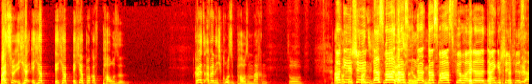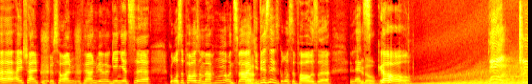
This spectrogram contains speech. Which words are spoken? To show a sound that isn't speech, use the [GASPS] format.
Weißt du, ich, ich, hab, ich, hab, ich hab Bock auf Pause. Können wir jetzt einfach nicht große Pausen machen? So. Einfach Okay, schön. 20 das war das, 20 da, Minuten. das war's für heute. [LAUGHS] Dankeschön fürs äh, Einschalten, fürs Hören. Hören. Wir gehen jetzt äh, große Pause machen und zwar Ja. die Disneys große Pause. Let's Genau. go. One, two,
